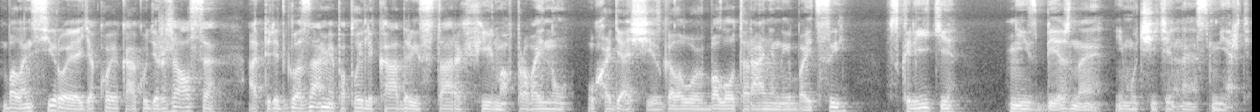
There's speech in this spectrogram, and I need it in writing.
Балансируя, я кое-как удержался, а перед глазами поплыли кадры из старых фильмов про войну, уходящие с головой в болото раненые бойцы, вскрики, неизбежная и мучительная смерть.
